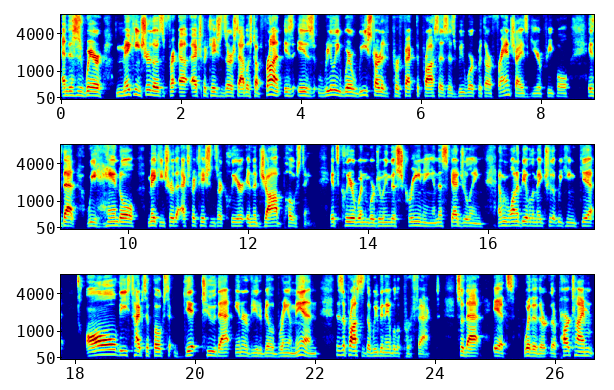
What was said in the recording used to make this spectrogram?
and this is where making sure those uh, expectations are established up front is is really where we started to perfect the process as we work with our franchise gear people is that we handle making sure the expectations are clear in the job posting. It's clear when we're doing the screening and the scheduling and we want to be able to make sure that we can get all these types of folks to get to that interview to be able to bring them in. This is a process that we've been able to perfect so that it's whether they're, they're part-time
